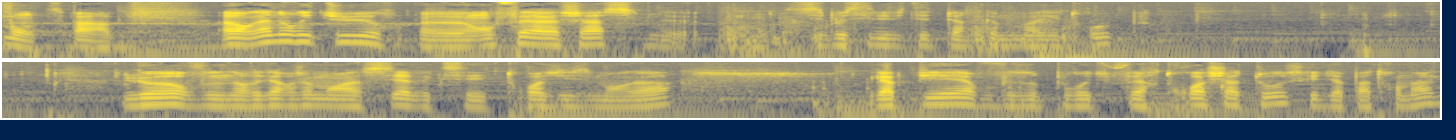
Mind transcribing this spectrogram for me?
Bon, c'est pas grave. Alors, la nourriture, euh, on fait à la chasse. Euh, si possible, éviter de perdre comme moi les troupes. L'or, vous en aurez largement assez avec ces trois gisements là. La pierre, vous en pourrez faire trois châteaux, ce qui est déjà pas trop mal.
